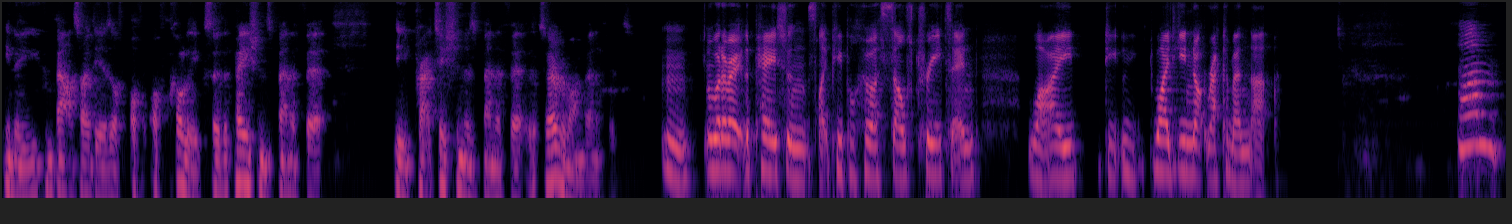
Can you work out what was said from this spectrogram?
you know you can bounce ideas off off, off colleagues. So the patients benefit the practitioners benefit, so everyone benefits. Mm. And what about the patients, like people who are self-treating? Why do you, why do you not recommend that? Um,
